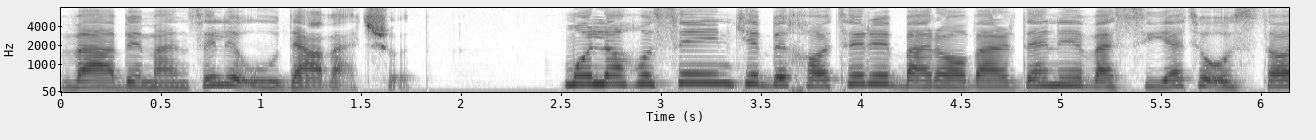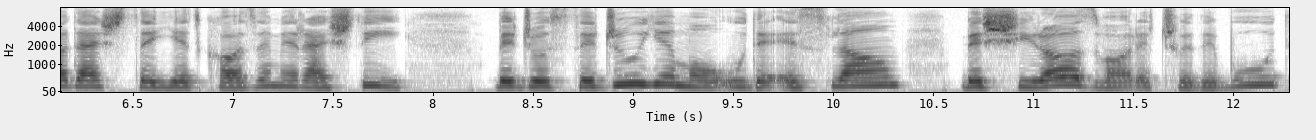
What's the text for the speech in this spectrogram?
و به منزل او دعوت شد. ملا حسین که به خاطر برآوردن وصیت استادش سید کازم رشتی به جستجوی موعود اسلام به شیراز وارد شده بود،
